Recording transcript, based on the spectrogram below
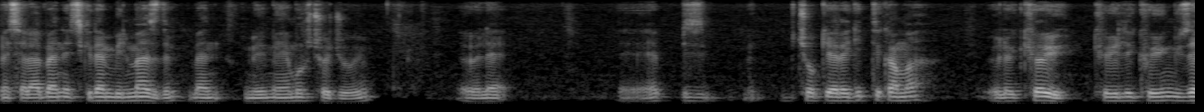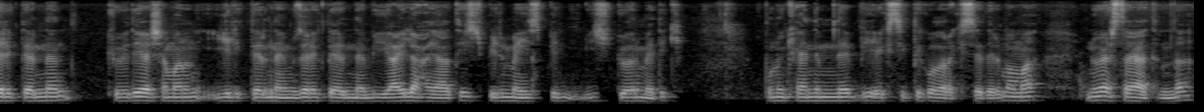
mesela ben eskiden bilmezdim. Ben memur çocuğuyum. Öyle e, hep biz birçok yere gittik ama öyle köy, köylü köyün güzelliklerinden, köyde yaşamanın iyiliklerinden, güzelliklerinden bir yayla hayatı hiç bilmeyiz, bil- hiç görmedik. Bunu kendimde bir eksiklik olarak hissederim ama üniversite hayatımda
